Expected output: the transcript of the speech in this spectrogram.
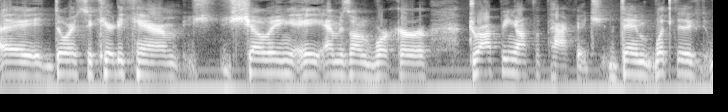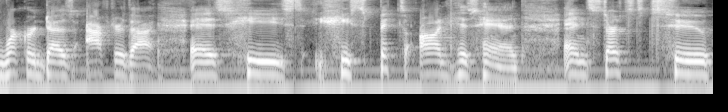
a door security cam showing a Amazon worker dropping off a package. Then what the worker does after that is he's he spits on his hand and starts to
